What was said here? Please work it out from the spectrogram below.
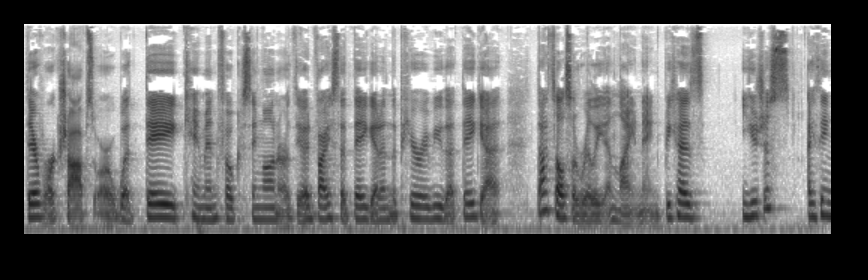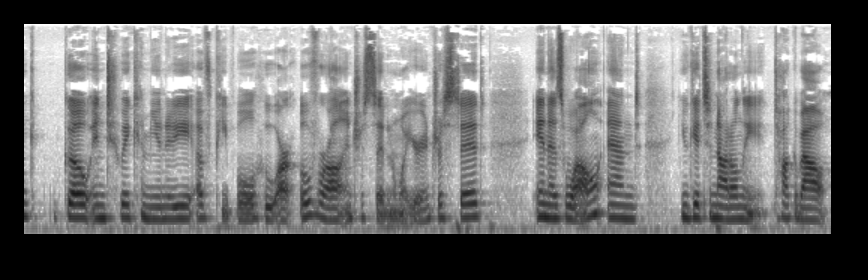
their workshops or what they came in focusing on or the advice that they get and the peer review that they get, that's also really enlightening because you just, I think, go into a community of people who are overall interested in what you're interested in as well. And you get to not only talk about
